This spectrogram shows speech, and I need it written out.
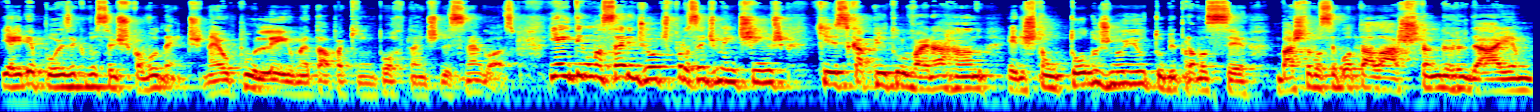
E aí depois é que você escova o dente, né? Eu pulei uma etapa aqui importante desse negócio. E aí tem uma série de outros procedimentinhos que esse capítulo vai narrando. Eles estão todos no YouTube para você. Basta você botar lá Ashtanga Hridayam,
